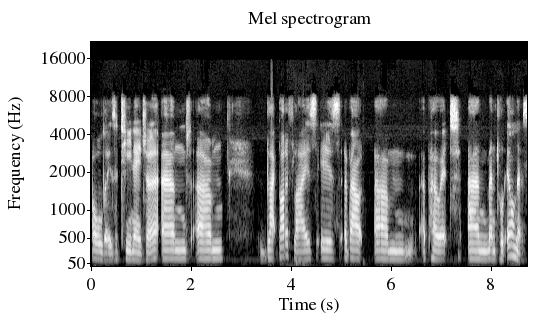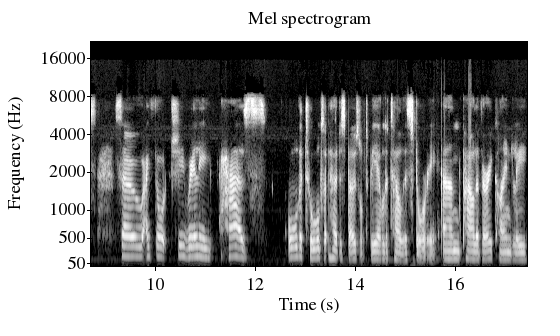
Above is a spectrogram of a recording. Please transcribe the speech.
older, he's a teenager. And um, Black Butterflies is about um, a poet and mental illness. So I thought she really has all the tools at her disposal to be able to tell this story. And Paula very kindly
